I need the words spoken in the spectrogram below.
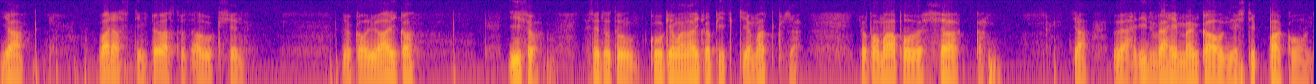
ja varastin pelastusaluksen, joka oli aika iso ja se tuntui kulkemaan aika pitkiä matkoja, jopa maapallolle saakka. Ja lähdin vähemmän kauniisti pakoon.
